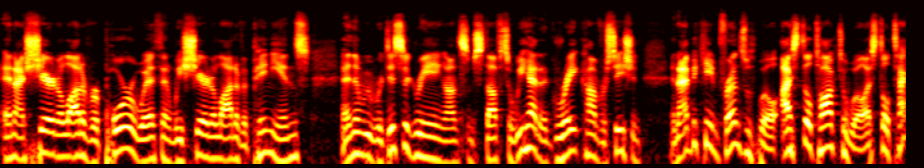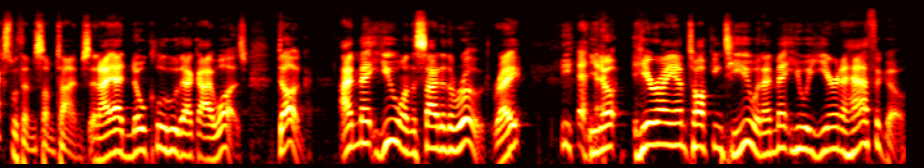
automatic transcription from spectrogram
and I shared a lot of rapport with, and we shared a lot of opinions. And then we were disagreeing on some stuff. So we had a great conversation, and I became friends with Will. I still talk to Will, I still text with him sometimes. And I had no clue who that guy was. Doug, I met you on the side of the road, right? You know, here I am talking to you, and I met you a year and a half ago,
